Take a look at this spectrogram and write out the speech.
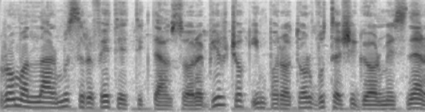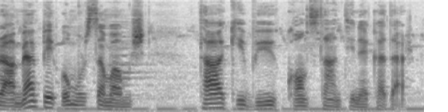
Romalılar Mısır'ı fethettikten sonra birçok imparator bu taşı görmesine rağmen pek umursamamış. Ta ki Büyük Konstantin'e kadar.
